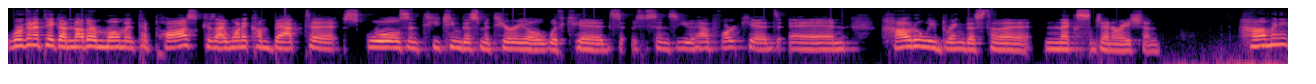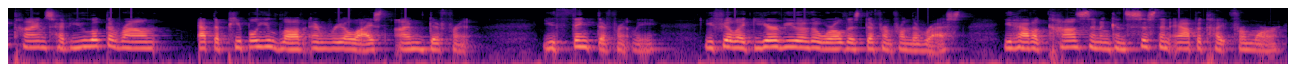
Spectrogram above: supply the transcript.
we're going to take another moment to pause because I want to come back to schools and teaching this material with kids since you have four kids. And how do we bring this to the next generation? How many times have you looked around at the people you love and realized I'm different? You think differently. You feel like your view of the world is different from the rest. You have a constant and consistent appetite for more.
